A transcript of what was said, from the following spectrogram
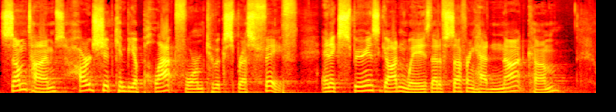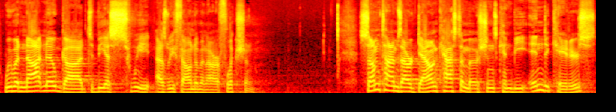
sometimes hardship can be a platform to express faith and experience God in ways that if suffering had not come, we would not know God to be as sweet as we found him in our affliction. Sometimes our downcast emotions can be indicators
